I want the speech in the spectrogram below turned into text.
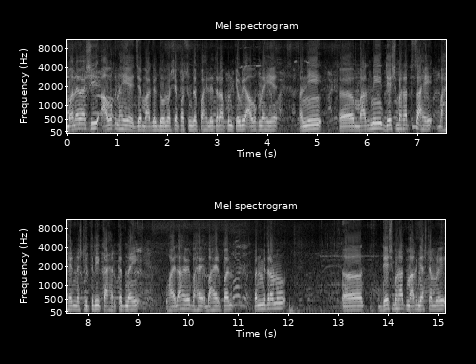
म्हणावी अशी आवक नाही आहे. ज्या मागील दोन वर्षापासून जर पाहिलं तर आपण तेवढी आवक नाही आहे. आणि मागणी देशभरातच आहे. बाहेर नसली तरी काय हरकत नाही. व्हायला हवे बाहेर बाहेर पण. पण मित्रांनो देशभरात मागणी असल्यामुळे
